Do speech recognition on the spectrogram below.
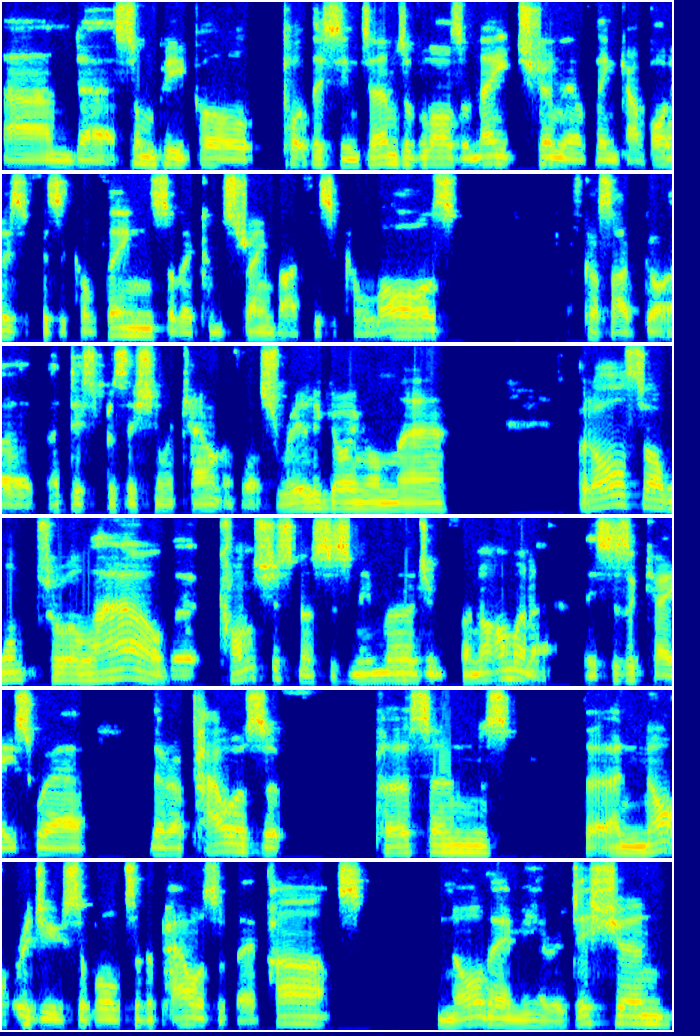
And uh, some people put this in terms of laws of nature and they'll think our bodies are physical things, so they're constrained by physical laws. Of course, I've got a, a dispositional account of what's really going on there. But also, I want to allow that consciousness is an emergent phenomena. This is a case where there are powers of persons that are not reducible to the powers of their parts, nor their mere addition.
